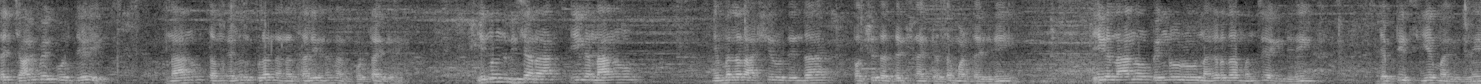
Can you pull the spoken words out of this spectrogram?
ಸಜ್ಜಾಗಬೇಕು ಅಂತೇಳಿ ನಾನು ತಮಗೆಲ್ಲರೂ ಕೂಡ ನನ್ನ ಸಲಹೆಯನ್ನು ನಾನು ಕೊಡ್ತಾ ಇದ್ದೇನೆ. ಇನ್ನೊಂದು ವಿಚಾರ, ಈಗ ನಾನು ನಿಮ್ಮೆಲ್ಲರ ಆಶೀರ್ವಾದದಿಂದ ಪಕ್ಷದ ಅಧ್ಯಕ್ಷನಾಗಿ ಕೆಲಸ ಮಾಡ್ತಾ ಇದ್ದೀನಿ. ಈಗ ನಾನು ಬೆಂಗಳೂರು ನಗರದ ಮಂತ್ರಿ ಆಗಿದ್ದೀನಿ ಡೆಪ್ಟಿ ಸಿ ಎಂ ಆಗಿದ್ದೀನಿ.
